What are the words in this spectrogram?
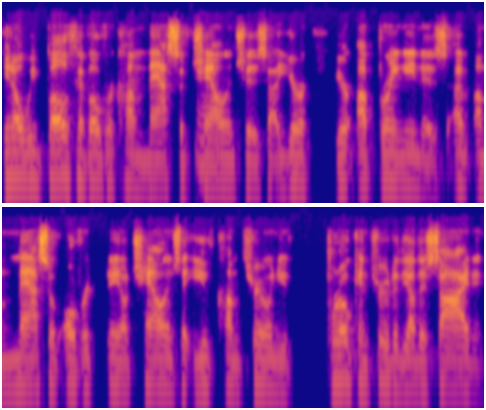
you know, we both have overcome massive challenges. Uh, your your upbringing is a, a massive over, you know, challenge that you've come through and you've broken through to the other side and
